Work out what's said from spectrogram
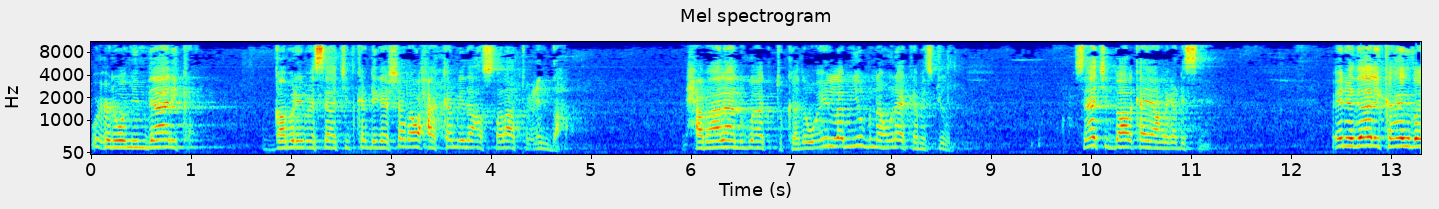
wuxu uhi wamin dalika qabri masaajid ka dhigashada waxaa ka mid ah asalaatu cindaha. Xabaalaha lagu ag tukado wain lam yubna hunaaka masjid masaajid ba halkaa ayaan laga dhisay faina dalika ayضa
